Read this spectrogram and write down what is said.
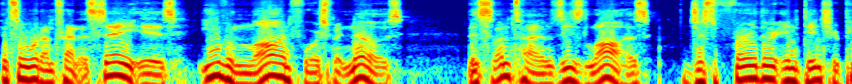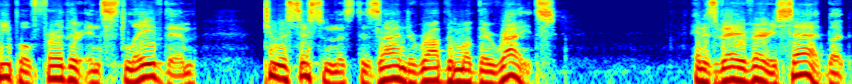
And so what I'm trying to say is, even law enforcement knows that sometimes these laws just further indenture people, further enslave them to a system that's designed to rob them of their rights. And it's very, very sad, but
